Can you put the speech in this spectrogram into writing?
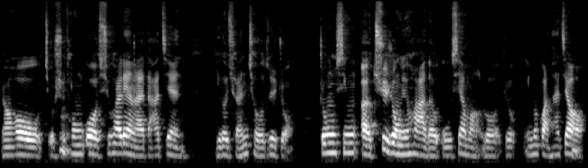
然后就是通过区块链来搭建一个全球这种中心呃去中心化的无线网络，就你们管它叫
